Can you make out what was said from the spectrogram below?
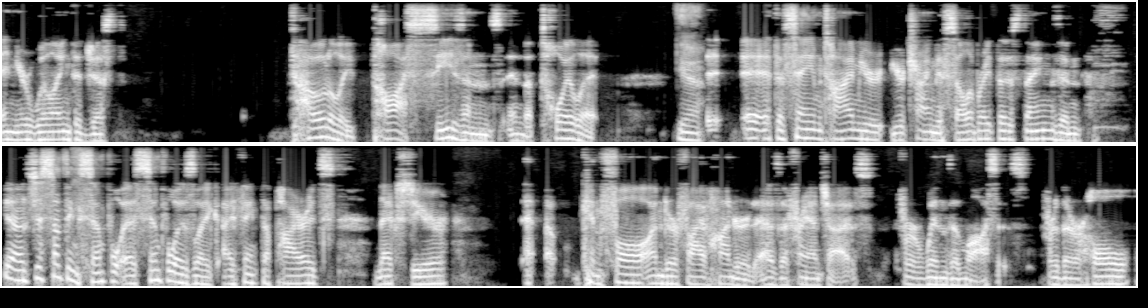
and you're willing to just totally toss seasons in the toilet. Yeah, at the same time you're you're trying to celebrate those things and you know it's just something simple as simple as like I think the Pirates next year uh, can fall under 500 as a franchise for wins and losses for their whole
